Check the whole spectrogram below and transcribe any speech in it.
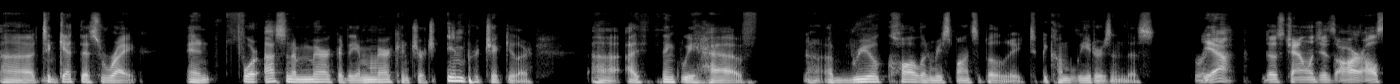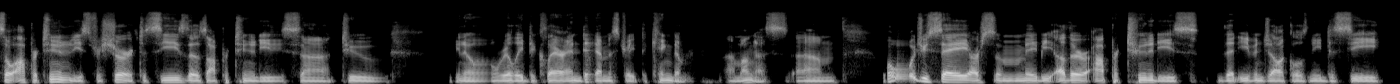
uh, to mm-hmm. get this right. And for us in America, the American church in particular, uh, I think we have uh, a real call and responsibility to become leaders in this. Great. Yeah, those challenges are also opportunities for sure to seize those opportunities uh, to, you know, really declare and demonstrate the kingdom among us. Um, what would you say are some maybe other opportunities that evangelicals need to see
